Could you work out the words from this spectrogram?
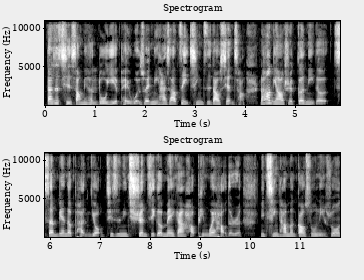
但是其实上面很多叶配文，所以你还是要自己亲自到现场，然后你要去跟你的身边的朋友，其实你选几个美感好、品味好的人，你请他们告诉你说，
